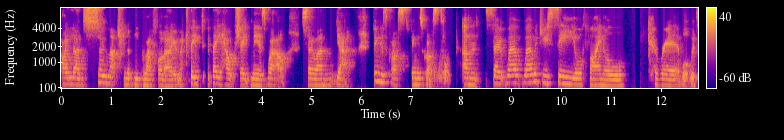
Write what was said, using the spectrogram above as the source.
i learned so much from the people i follow. Like they they help shape me as well. So um yeah fingers crossed fingers crossed. Um so where where would you see your final career? What would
